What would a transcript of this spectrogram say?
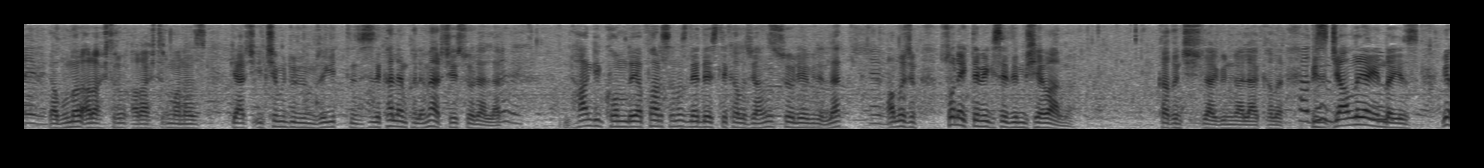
Evet. Ya bunları araştır, araştırmanız, gerçi ilçe müdürlüğümüze gittiğinizde size kalem kalem her şeyi söylerler. Evet. Hangi konuda yaparsanız ne destek alacağınızı söyleyebilirler. Evet. Ablacığım son eklemek istediğin bir şey var mı? Kadın çiftçiler günüyle alakalı. Kadın- Biz canlı yayındayız. Ya,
